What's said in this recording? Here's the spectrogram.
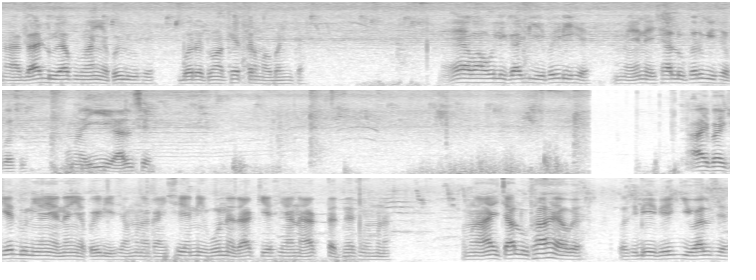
ના ગાડું આપણું અહીંયા પડ્યું છે, બરત વાં ખેતરમાં બાંધતા એ વાં ઓલી ગાડી પડી છે. એને ચાલુ કરવી છે પછી. હમણાં એ હાલશે. આય ભાઈ કેદું ની અહીંયા નહીં પડી છે. હમણાં કાંઈ છે નહીં, કોને હાકીએ છીએ, આને હાંકતા જ નથી હમણાં. હમણાં આય ચાલુ થાય હવે. પછી બે ભેગી વાલશે.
